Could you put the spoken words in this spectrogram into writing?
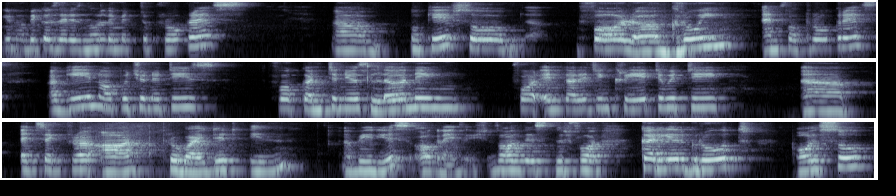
you know, because there is no limit to progress. Um, okay, so for uh, growing and for progress, again opportunities for continuous learning for encouraging creativity uh, etc are provided in various organizations. All this, for career growth also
